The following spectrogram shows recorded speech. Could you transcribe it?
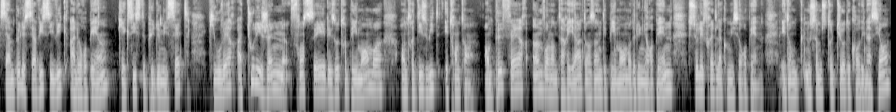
C'est un peu le service civique à l'européen qui existe depuis 2007, qui est ouvert à tous les jeunes français des autres pays membres entre 18 et 30 ans on peut faire un volontariat dans un des pays membres de l'Union européenne sur les frais de la Commission européenne. Et donc, nous sommes structure de coordination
